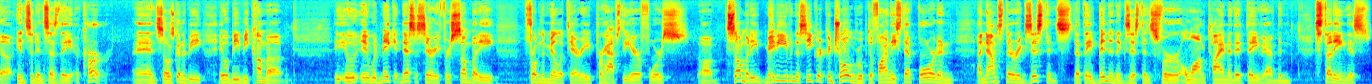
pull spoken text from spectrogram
uh, incidents as they occur, and so it's going to be it would be become a it, it would make it necessary for somebody from the military, perhaps the Air Force, uh, somebody, maybe even the secret control group, to finally step forward and announce their existence, that they've been in existence for a long time and that they have been studying this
